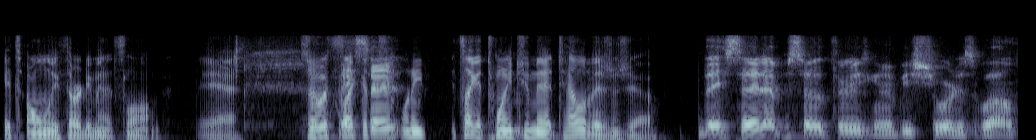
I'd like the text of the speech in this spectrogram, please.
It's only 30 minutes long, Yeah. so it's They like a 20 it's like a 22 minute television show. They said episode three is going to be short as well.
